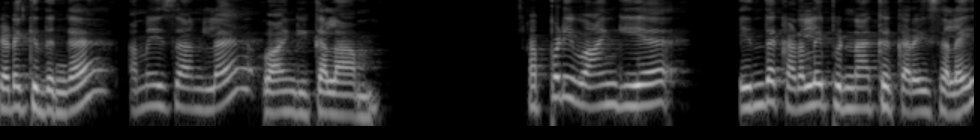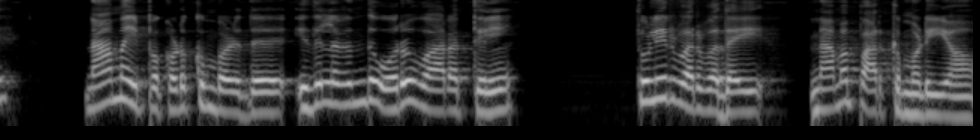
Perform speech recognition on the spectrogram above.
கிடைக்குதுங்க. அமேசானில் வாங்கிக்கலாம். அப்படி வாங்கிய இந்த கடலை பின்னாக்கு கரைசலை நாம் இப்போ கொடுக்கும் பொழுது இதிலிருந்து ஒரு வாரத்தில் துளிர் வருவதை நாம் பார்க்க முடியும்.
